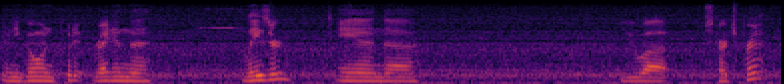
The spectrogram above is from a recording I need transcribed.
and you go and put it right in the laser, and uh, you uh, your print.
